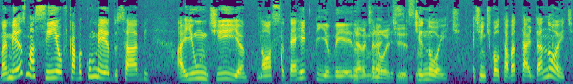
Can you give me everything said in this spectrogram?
Mas mesmo assim eu ficava com medo, sabe? Aí um dia, nossa, até arrepia ver Era de noite disso. isso? De noite. A gente voltava tarde da noite.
